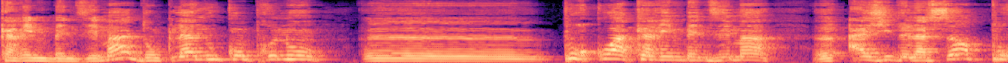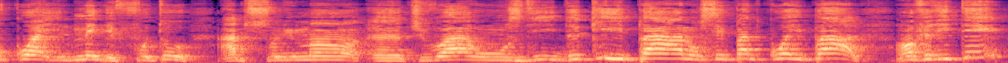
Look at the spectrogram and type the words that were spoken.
Karim Benzema. Donc là, nous comprenons pourquoi Karim Benzema euh, agit de la sorte, pourquoi il met des photos absolument, euh, tu vois, où on se dit de qui il parle, on sait pas de quoi il parle. En vérité,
